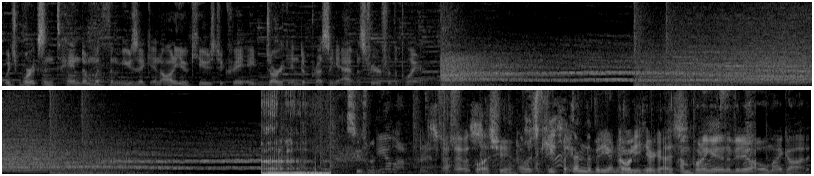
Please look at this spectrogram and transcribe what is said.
which works in tandem with the music and audio cues to create a dark and depressing atmosphere for the player. Excuse me. God, that was Bless you. Oh, it's cute. Put that in the video now. Oh wait, here guys. I'm putting it in the video. Oh my god.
